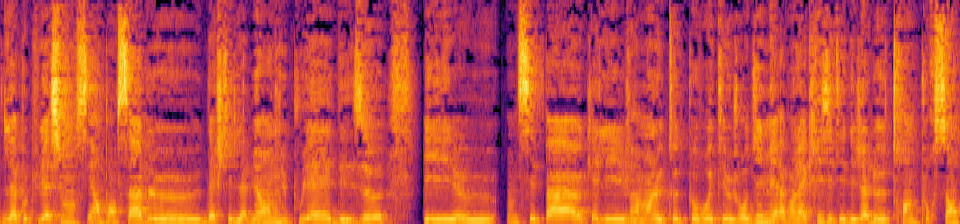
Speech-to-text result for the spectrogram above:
de la population, c'est impensable d'acheter de la viande, du poulet, des œufs. Et on ne sait pas quel est vraiment le taux de pauvreté aujourd'hui, mais avant la crise, c'était déjà de 30%.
